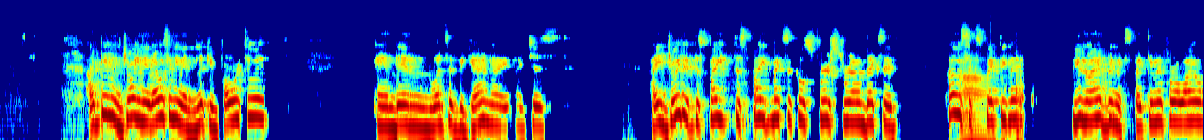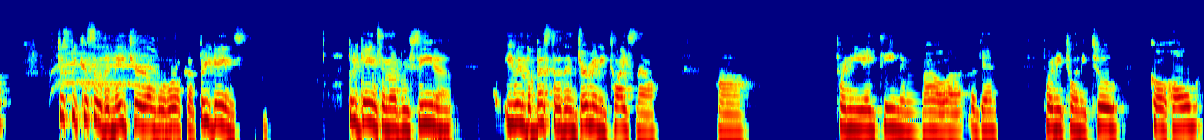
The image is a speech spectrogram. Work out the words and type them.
I've been enjoying it. I wasn't even looking forward to it, and then once it began, I I just I enjoyed it despite despite Mexico's first round exit. I was Ah. expecting it. You know, I had been expecting it for a while, just because of the nature of the World Cup. Three games, three games, and uh, we've seen Yeah. even the best of them. Germany twice now, uh, 2018, and now uh, again 2022. Go home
